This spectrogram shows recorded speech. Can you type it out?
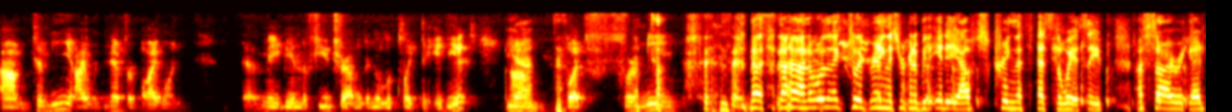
Um, to me, I would never buy one. Uh, maybe in the future, I'm going to look like the idiot. Yeah. Um, but for me, no, no, no, I wasn't actually agreeing that you were going to be the idiot. I was agreeing that that's the way it seemed. I'm sorry, Rick Ed.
